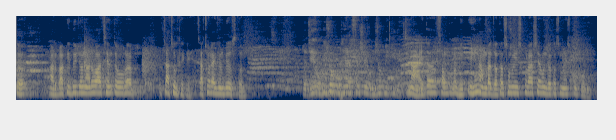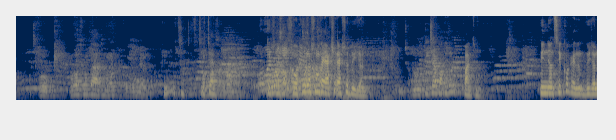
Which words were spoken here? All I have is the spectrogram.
তো আর বাকি দুজন আরও আছেন তো ওরা চাচল থেকে চাচল একজন বৃহস্থল তো যে অভিযোগ উঠে আসছে সেই অভিযোগ নিয়ে কি দেখছেন? না এটা সম্পূর্ণ ভিত্তিহীন। আমরা যথাসময়ে স্কুল আসি এবং যথাসময়ে স্কুল করি। ও সংখ্যা একশো একশো দুইজন টিচার কতজন? পাঁচজন। তিনজন শিক্ষক এবং দুজন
